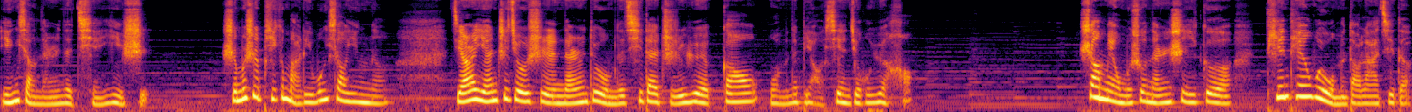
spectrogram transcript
影响男人的潜意识。什么是皮格马利翁效应呢？简而言之，就是男人对我们的期待值越高，我们的表现就会越好。上面我们说，男人是一个天天为我们倒垃圾的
